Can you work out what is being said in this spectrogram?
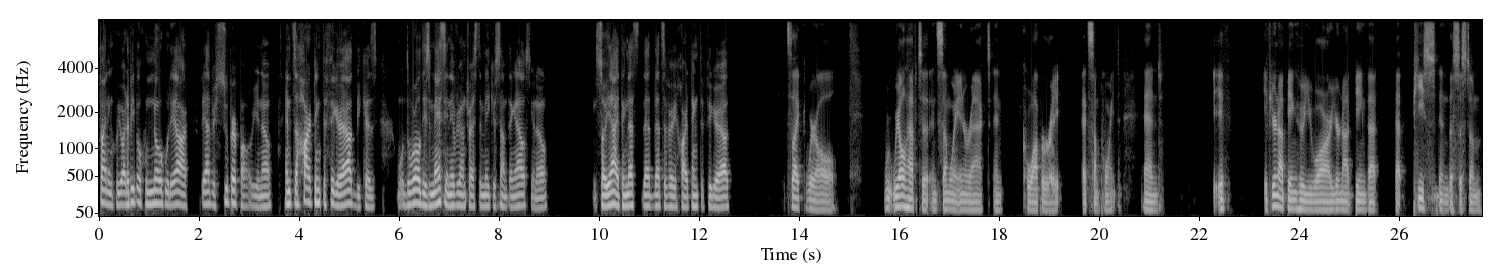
finding who you are. The people who know who they are they have their superpower you know and it's a hard thing to figure out because the world is messy and everyone tries to make you something else you know? So yeah i think that's that that's a very hard thing to figure out. It's like we're all we all have to in some way interact and cooperate at some point. And if if you're not being who you are you're not being that that piece in the system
